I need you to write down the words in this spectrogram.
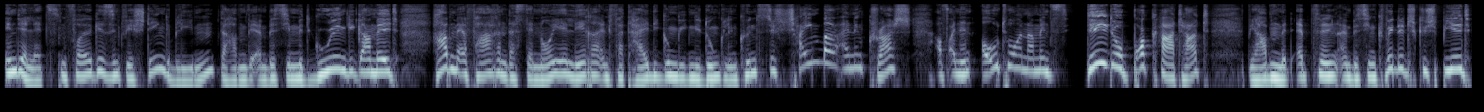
In der letzten Folge sind wir stehen geblieben, da haben wir ein bisschen mit Gulen gegammelt, haben erfahren, dass der neue Lehrer in Verteidigung gegen die dunklen Künste scheinbar einen Crush auf einen Autor namens Dildo Bockhart hat. Wir haben mit Äpfeln ein bisschen Quidditch gespielt.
